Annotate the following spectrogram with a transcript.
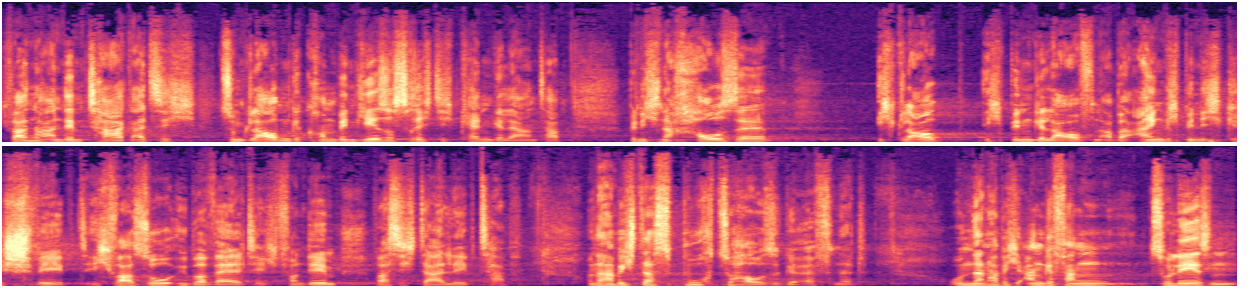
Ich war noch an dem Tag, als ich zum Glauben gekommen bin, Jesus richtig kennengelernt habe, bin ich nach Hause. Ich glaube, ich bin gelaufen, aber eigentlich bin ich geschwebt. Ich war so überwältigt von dem, was ich da erlebt habe. Und dann habe ich das Buch zu Hause geöffnet. Und dann habe ich angefangen zu lesen.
